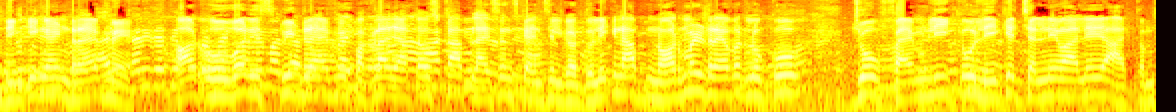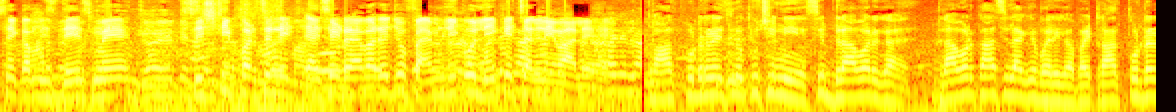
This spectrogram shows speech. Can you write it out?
ड्रिंकिंग एंड ड्राइव में और ओवर स्पीड ड्राइव में पकड़ा जाता है उसका आप लाइसेंस कैंसिल कर दो। लेकिन आप नॉर्मल ड्राइवर लोग को जो फैमिली को लेके चलने वाले आ, कम से कम इस देश में 60 परसेंट ऐसे ड्राइवर है जो फैमिली को लेके चलने वाले हैं। ट्रांसपोर्टर है इसमें कुछ ही नहीं है सिर्फ़ ड्राइवर का है। ड्राइवर कहाँ से लाके भरेगा भाई? ट्रांसपोर्टर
